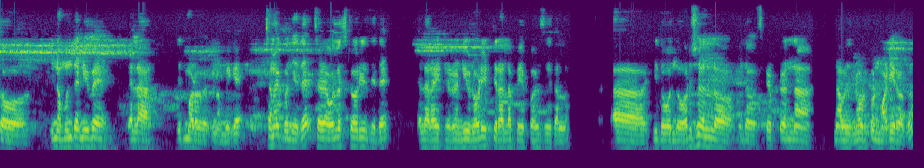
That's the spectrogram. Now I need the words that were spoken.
ಸೊ ಇನ್ನು ಮುಂದೆ ನೀವೇ ಎಲ್ಲ ಇದು ಮಾಡಬೇಕು ನಮಗೆ. ಚೆನ್ನಾಗಿ ಬಂದಿದೆ, ಚ, ಒಳ್ಳೆ ಸ್ಟೋರೀಸ್ ಇದೆ. ಎಲ್ಲ ರೈಟರ್ ನೀವು ನೋಡಿರ್ತೀರಲ್ಲ ಪೇಪರ್ಸ್ ಇದೆಲ್ಲ. ಇದು ಒಂದು ಒರಿಜಿನಲ್ ಒಂದು ಸ್ಕ್ರಿಪ್ಟನ್ನು ನಾವು ನೋಡ್ಕೊಂಡು ಮಾಡಿರೋದು.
